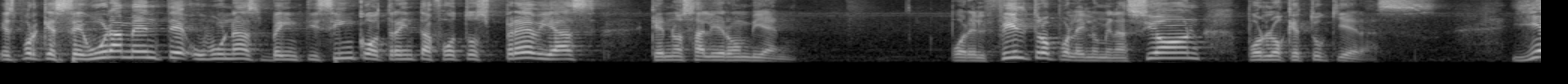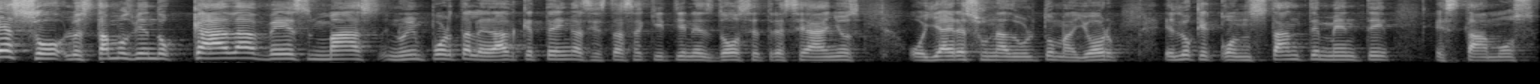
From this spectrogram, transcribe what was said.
es porque seguramente hubo unas 25 o 30 fotos previas que no salieron bien. Por el filtro, por la iluminación, por lo que tú quieras. Y eso lo estamos viendo cada vez más, no importa la edad que tengas, si estás aquí, tienes 12, 13 años o ya eres un adulto mayor, es lo que constantemente estamos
